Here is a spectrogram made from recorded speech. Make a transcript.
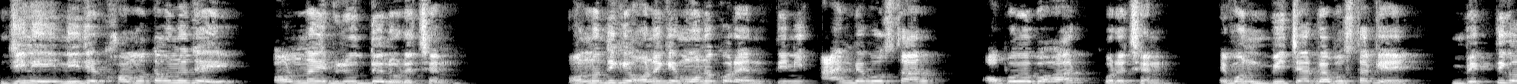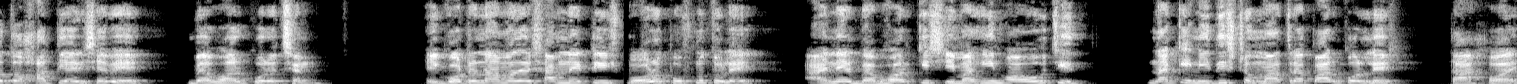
যিনি নিজের ক্ষমতা অনুযায়ী অন্যায়ের বিরুদ্ধে লড়েছেন। অন্যদিকে অনেকে মনে করেন তিনি আইন ব্যবস্থার অপব্যবহার করেছেন। এবং বিচার ব্যবস্থাকে ব্যক্তিগত হাতিয়ার হিসেবে ব্যবহার করেছেন। এই ঘটনা আমাদের সামনে একটি বড় প্রশ্ন তোলে, আইনের ব্যবহার কি সীমাহীন হওয়া উচিত, নাকি নির্দিষ্ট মাত্রা পার করলে তা হয়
